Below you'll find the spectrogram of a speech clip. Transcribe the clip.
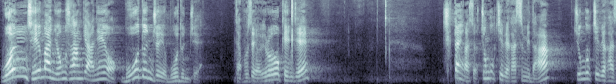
원죄만 용서한 게 아니에요. 모든 죄예요, 모든 죄. 자, 보세요. 이렇게 이제 식당에 갔어요. 중국집에 갔습니다. 중국집에 가서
